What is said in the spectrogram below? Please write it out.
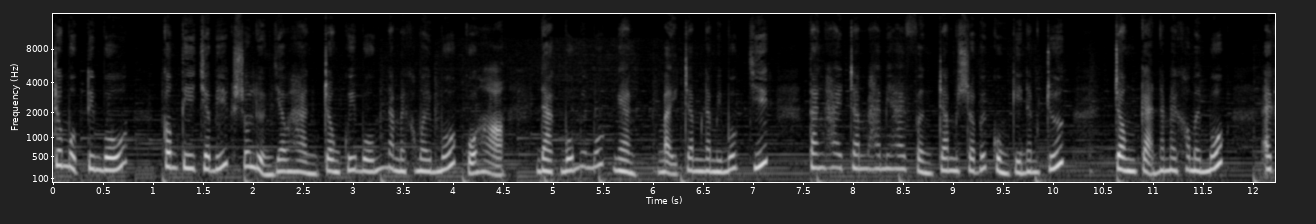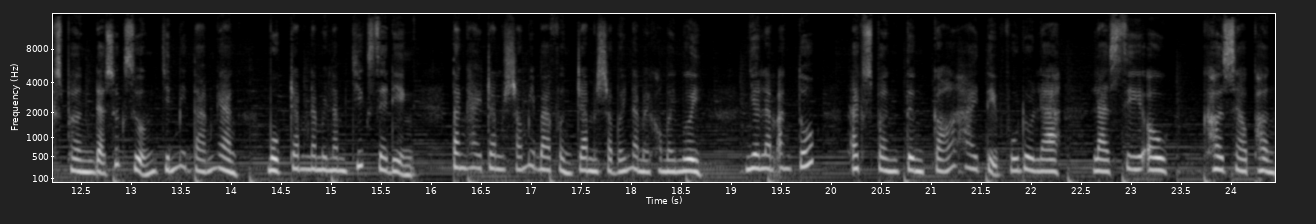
Trong một tuyên bố, Công ty cho biết số lượng giao hàng trong quý 4 năm 2021 của họ đạt 41.751 chiếc, tăng 222% so với cùng kỳ năm trước. Trong cả năm 2021, Xpeng đã xuất xưởng 98.155 chiếc xe điện, tăng 263% so với năm 2020. Nhờ làm ăn tốt, Exxon từng có 2 tỷ phú đô la là CEO Ke Xiaopeng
